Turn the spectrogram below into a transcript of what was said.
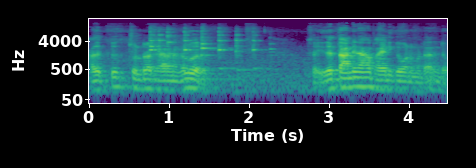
அதுக்கு சொல்கிற காரணங்கள் வரும் ஸோ இதை தாண்டி நாங்கள் பயணிக்க வேணுமென்றார் என்ற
